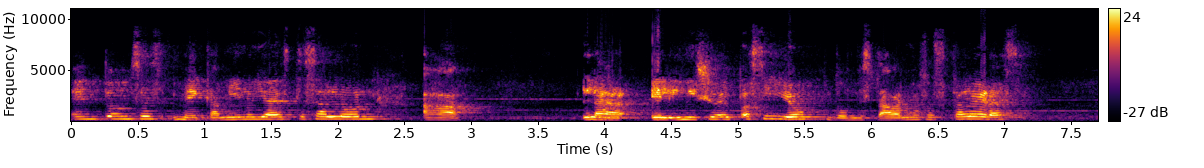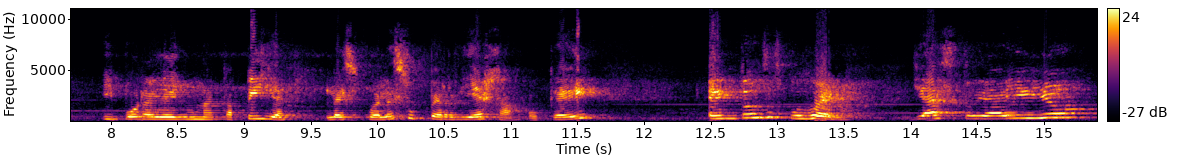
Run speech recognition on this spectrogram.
Entonces me camino ya a este salón, a la, el inicio del pasillo, donde estaban las escaleras, y por ahí hay una capilla. La escuela es súper vieja, ¿ok? Entonces, pues bueno, ya estoy ahí yo.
